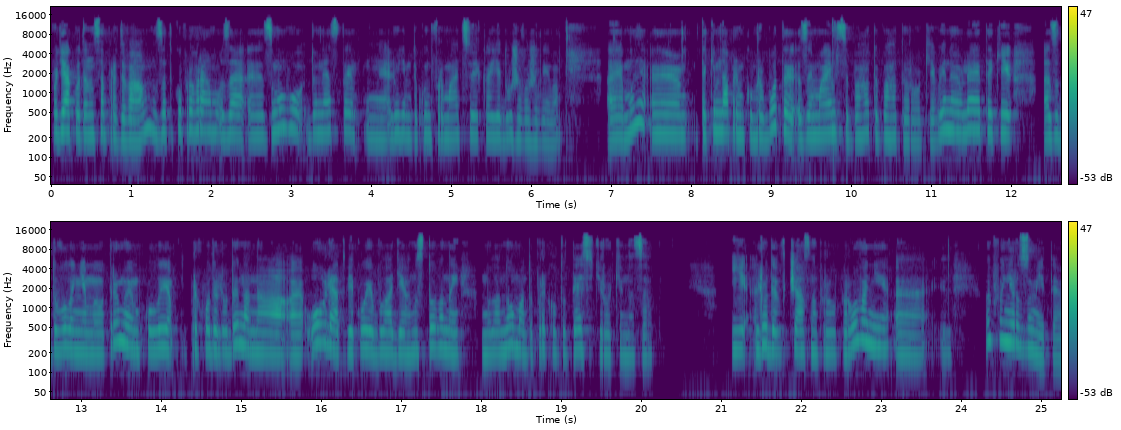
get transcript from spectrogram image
подякувати насамперед вам за таку програму, за е, змогу донести людям таку інформацію, яка є дуже важлива. Е, Ми таким напрямком роботи займаємося багато-багато років. Ви не уявляєте, які задоволення ми отримуємо, коли приходить людина на огляд, в якої була діагностований меланома, до прикладу, 10 років назад. І люди вчасно прооперовані. Ми повинні розуміти,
